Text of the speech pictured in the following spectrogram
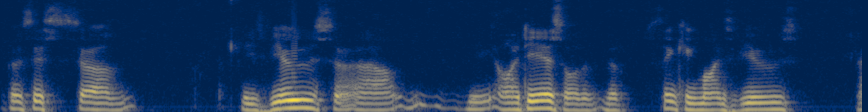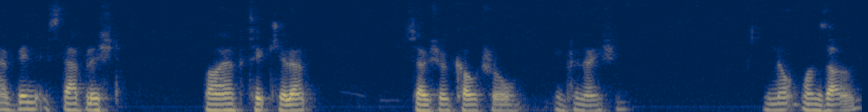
Because this, um, these views, uh, the ideas or the, the thinking mind's views have been established by a particular socio-cultural inclination, not one's own.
